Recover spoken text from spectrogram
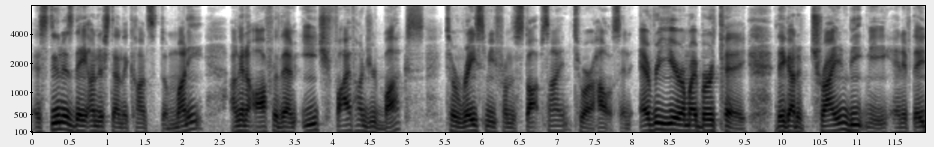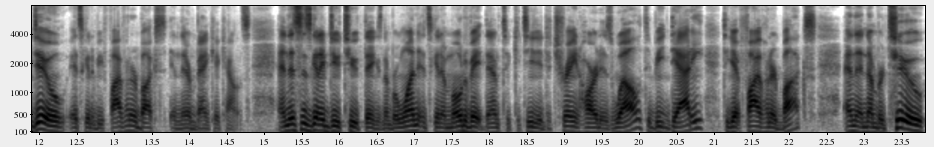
as soon as they understand the concept of money, I'm gonna offer them each 500 bucks to race me from the stop sign to our house. And every year on my birthday, they gotta try and beat me. And if they do, it's gonna be 500 bucks in their bank accounts. And this is gonna do two things. Number one, it's gonna motivate them to continue to train hard as well, to beat daddy, to get 500 bucks. And then number two,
